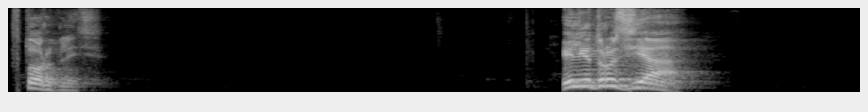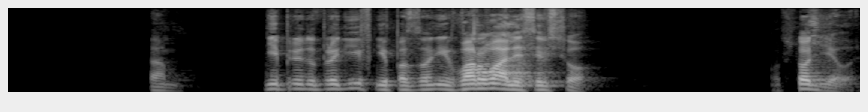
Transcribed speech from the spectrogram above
вторглись? Или друзья, не предупредив, не позвонив, ворвались и все. Что делать?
